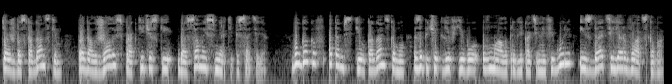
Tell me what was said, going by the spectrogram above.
Тяжба с Каганским продолжалась практически до самой смерти писателя. Булгаков отомстил Каганскому, запечатлев его в малопривлекательной фигуре издателя Рвацкого,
